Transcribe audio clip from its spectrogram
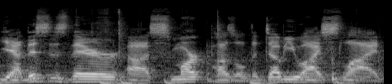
yeah, this is their uh, smart puzzle, the WI slide.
